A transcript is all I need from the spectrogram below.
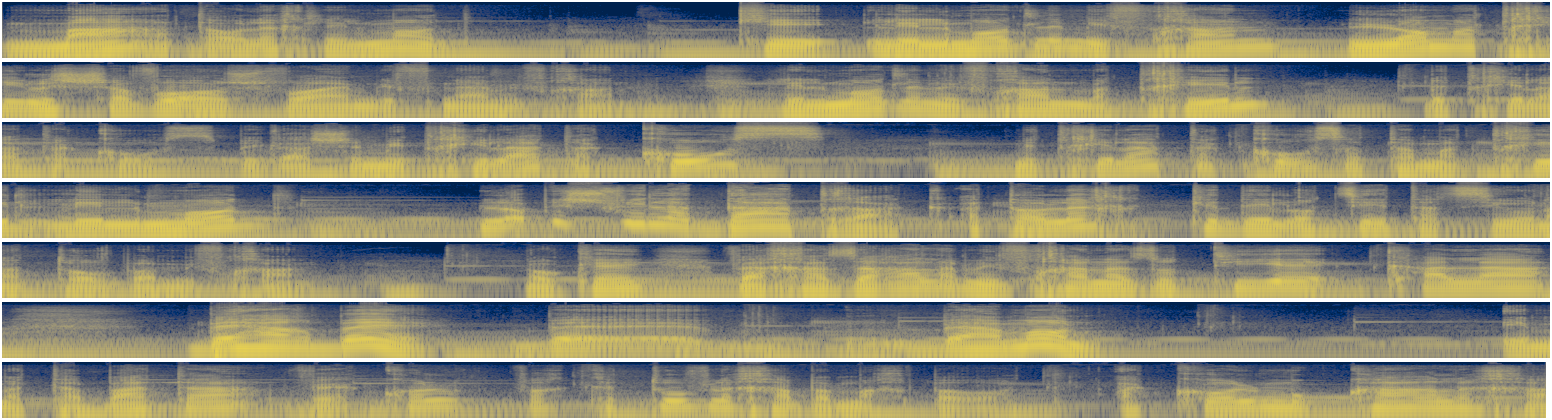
מה אתה הולך ללמוד. כי ללמוד למבחן לא מתחיל שבוע או שבועיים לפני המבחן. ללמוד למבחן מתחיל בתחילת הקורס, בגלל שמתחילת הקורס, מתחילת הקורס אתה מתחיל ללמוד לא בשביל לדעת רק, אתה הולך כדי להוציא את הציון הטוב במבחן. אוקיי? והחזרה למבחן הזאת תהיה קלה בהרבה, בהמון. אם אתה באת והכל כבר כתוב לך במחברות, הכל מוכר לך,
